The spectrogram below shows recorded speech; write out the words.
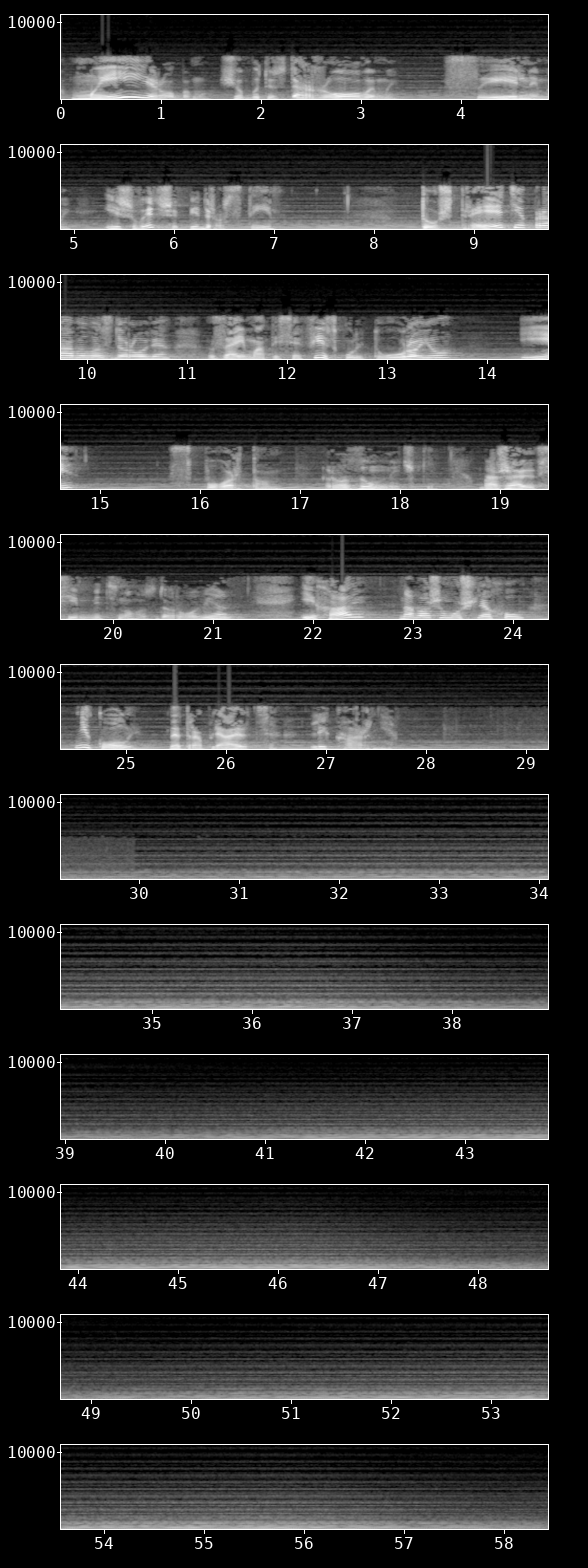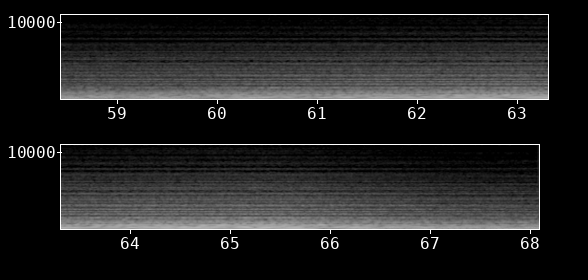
Ми її робимо, щоб бути здоровими, сильними і швидше підрости. Тож третє правило здоров'я займатися фізкультурою і спортом. Розумнички. Бажаю всім міцного здоров'я і хай на вашому шляху ніколи не трапляються лікарні.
